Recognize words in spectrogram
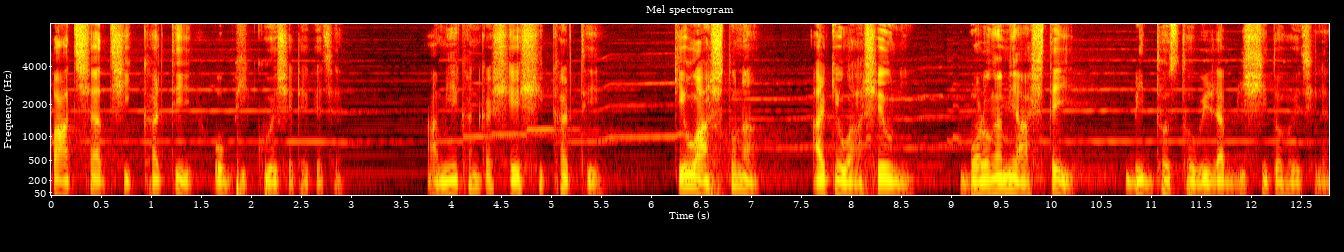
পাঁচ সাত শিক্ষার্থী ও ভিক্ষু এসে ঠেকেছে। আমি এখানকার শেষ শিক্ষার্থী। কেউ আসতো না, আর কেউ আসেও নি। বরং আমি আসতেই বৃদ্ধ স্থবিররা বিস্মিত হয়েছিলেন।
